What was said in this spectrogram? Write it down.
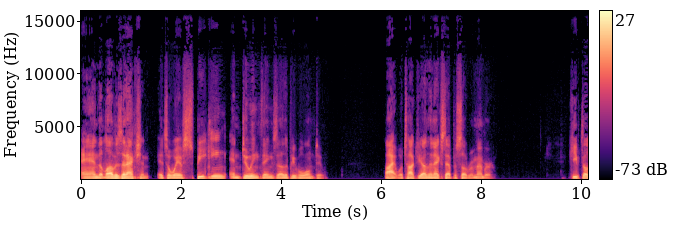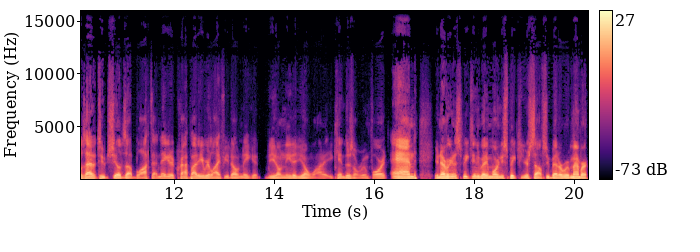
And that love is an action. It's a way of speaking and doing things that other people won't do. All right, we'll talk to you on the next episode. Remember, keep those attitude shields up. Block that negative crap out of your life. You don't need it. You don't need it. You don't want it. You can't. There's no room for it. And you're never going to speak to anybody more than you speak to yourself. So you better remember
